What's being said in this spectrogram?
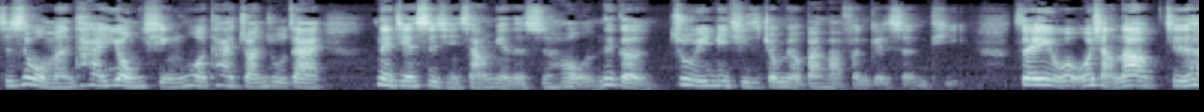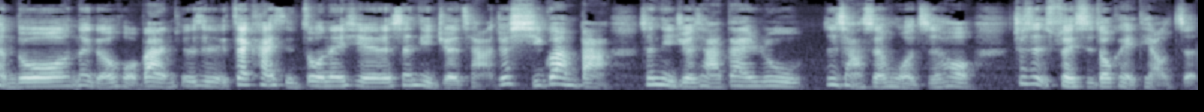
只是我们太用心或太专注在。那件事情上面的时候，那个注意力其实就没有办法分给身体，所以我我想到，其实很多那个伙伴就是在开始做那些身体觉察，就习惯把身体觉察带入日常生活之后，就是随时都可以调整。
